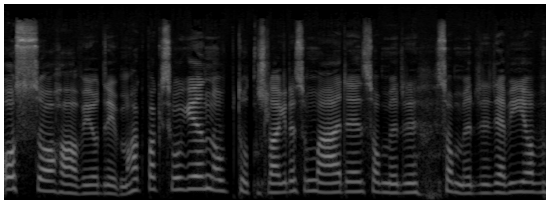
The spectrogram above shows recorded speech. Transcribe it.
og så har vi jo drevet med Hakkbakkeskogen og Totenslagere, som er eh, sommer, sommerrevy og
